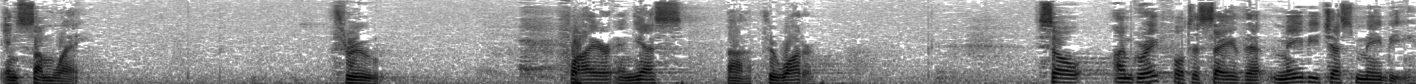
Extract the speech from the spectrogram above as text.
in some way through fire and, yes, uh, through water. So I'm grateful to say that maybe, just maybe,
